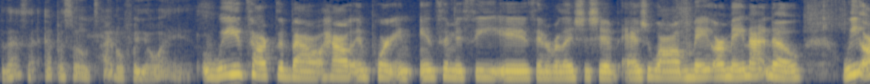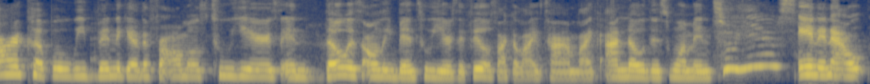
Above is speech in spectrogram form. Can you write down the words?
that's an episode title for your ass. We talked about how important intimacy is in a relationship. As you all may or may not know, we are a couple. We've been together for almost two years, and though it's only been two years, it feels like a lifetime. Like I know this woman two years in and out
